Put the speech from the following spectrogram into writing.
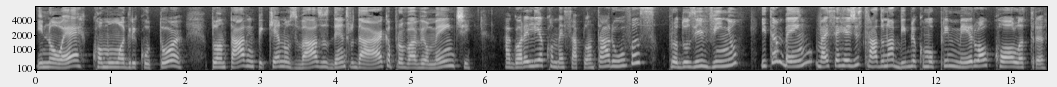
E Noé, como um agricultor, plantava em pequenos vasos dentro da arca, provavelmente Agora ele ia começar a plantar uvas, produzir vinho e também vai ser registrado na Bíblia como o primeiro alcoólatra,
